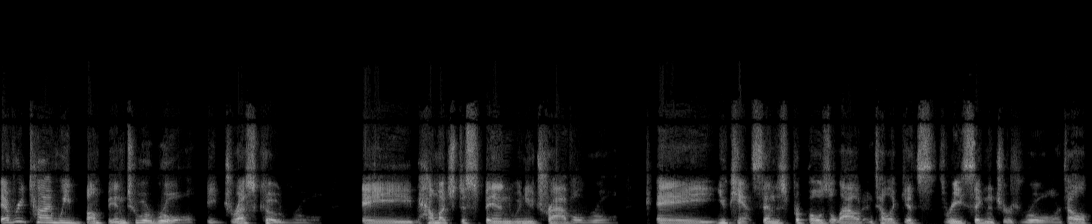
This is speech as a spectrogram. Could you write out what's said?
every time we bump into a rule, a dress code rule, a how much to spend when you travel rule, a you can't send this proposal out until it gets three signatures rule, until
